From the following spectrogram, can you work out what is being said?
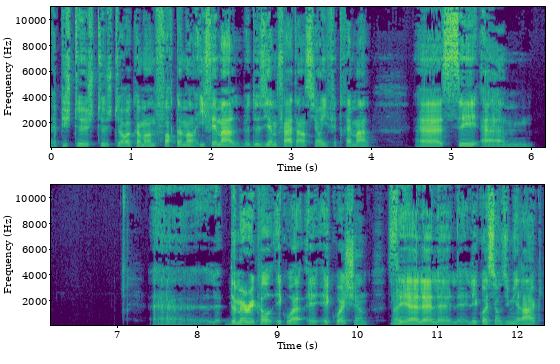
et puis je te, je te, je te recommande fortement. Il fait mal. Le deuxième, fais attention, il fait très mal. Euh, c'est The Miracle Equa- Equation. C'est Ouais. l'équation du miracle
